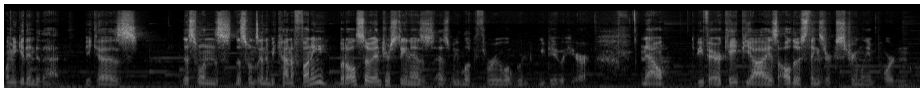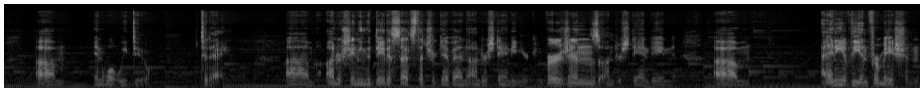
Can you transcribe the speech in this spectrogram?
let me get into that because this one's this one's going to be kind of funny, but also interesting as as we look through what we do here. Now, to be fair, KPIs, all those things are extremely important um, in what we do today. Um, understanding the data sets that you're given, understanding your conversions, understanding um, any of the information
